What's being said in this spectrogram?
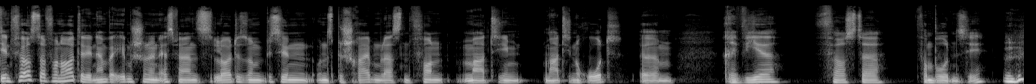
Den Förster von heute, den haben wir eben schon in S-Fans Leute so ein bisschen uns beschreiben lassen von Martin, Martin Roth, ähm, Revierförster vom Bodensee. Mhm.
